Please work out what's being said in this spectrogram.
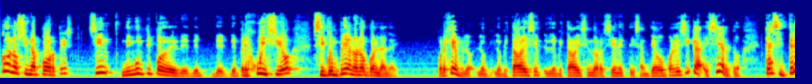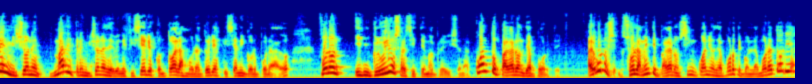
con o sin aportes, sin ningún tipo de, prejuicio si cumplían o no con la ley. Por ejemplo, lo, que estaba lo que estaba diciendo recién este Santiago Ponlesica es cierto. Casi 3 millones, más de 3 millones de beneficiarios con todas las moratorias que se han incorporado, fueron incluidos al sistema previsional. ¿Cuánto pagaron de aporte? Algunos solamente pagaron 5 años de aporte con la moratoria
